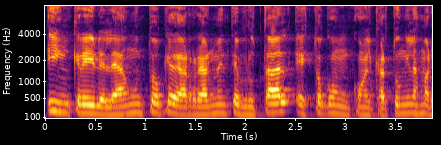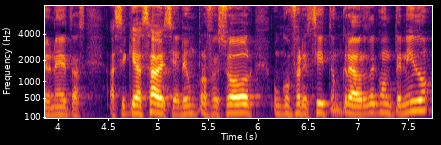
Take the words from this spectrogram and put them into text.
increíbles, le dan un toque de realmente brutal esto con, el cartoon y las marionetas. Así que ya sabes, si eres un profesor, un conferencista, un creador de contenido,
